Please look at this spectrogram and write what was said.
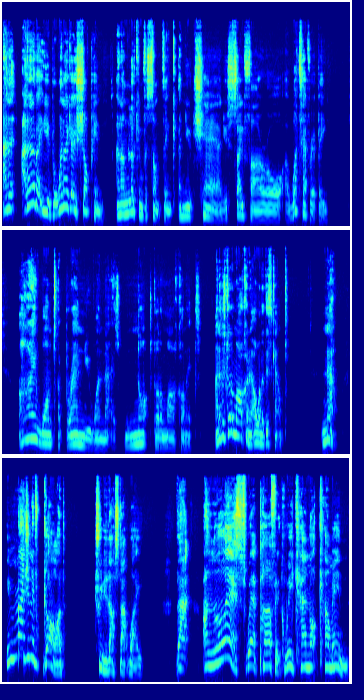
And it, I don't know about you, but when I go shopping and I'm looking for something, a new chair, a new sofa, or whatever it be, I want a brand new one that has not got a mark on it. And if it's got a mark on it, I want a discount. Now, imagine if God treated us that way. That unless we're perfect, we cannot come in.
